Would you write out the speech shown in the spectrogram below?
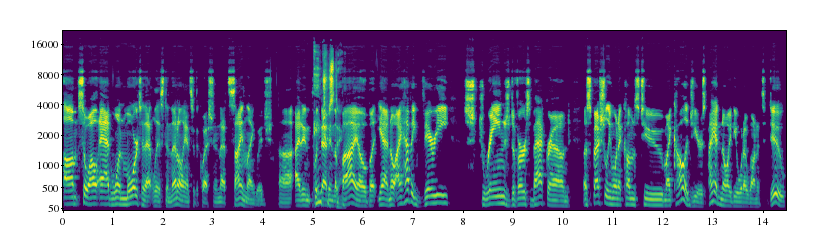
Um, so I'll add one more to that list, and then I'll answer the question. And that's sign language. Uh, I didn't put that in the bio, but yeah, no, I have a very strange, diverse background, especially when it comes to my college years. I had no idea what I wanted to do.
